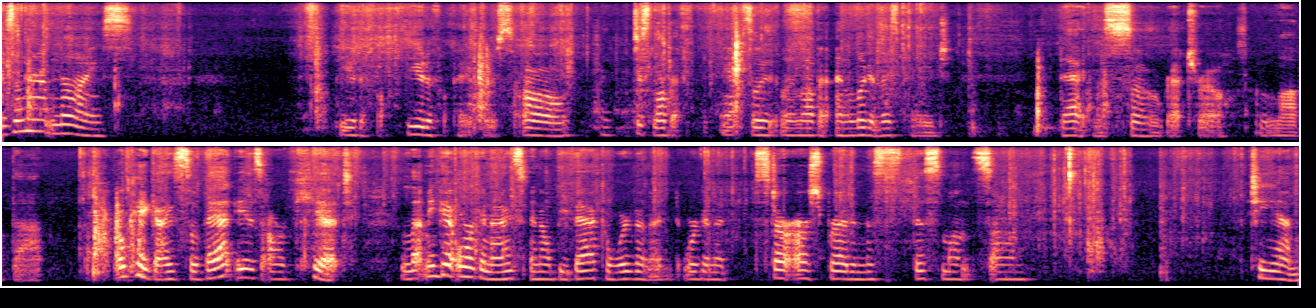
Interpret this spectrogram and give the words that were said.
Isn't that nice? Beautiful, beautiful papers. Oh, I just love it. Absolutely love it. And look at this page. That is so retro. I love that. Okay, guys, so that is our kit let me get organized and I'll be back and we're gonna we're gonna start our spread in this this month's um, TN.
